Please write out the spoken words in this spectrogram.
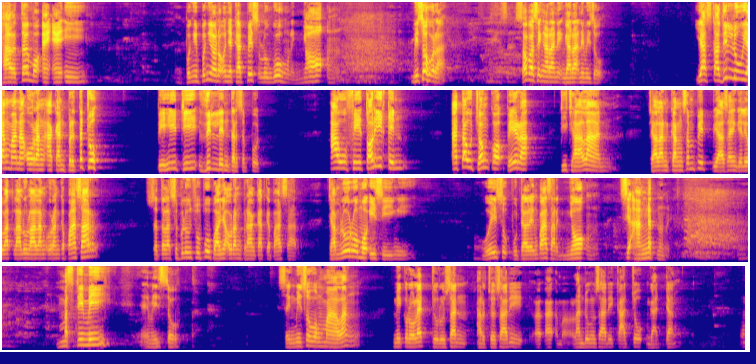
halte mau ee Bengi-bengi ana nyegat bis lungguh nyok. Misuh ora? Sapa sing ngarani miso? Yastadillu yang mana orang akan berteduh bihi di zillin tersebut. Au fi atau jongkok berak di jalan. Jalan gang sempit, biasa yang lewat lalu lalang orang ke pasar. Setelah sebelum subuh banyak orang berangkat ke pasar. Jam luru mau isingi Wisuk budal yang pasar nyok si anget. Mesti mi eh, miso. Sing miso wong Malang mikrolet jurusan Arjosari eh, eh, Landung Sari kacuk gadang.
